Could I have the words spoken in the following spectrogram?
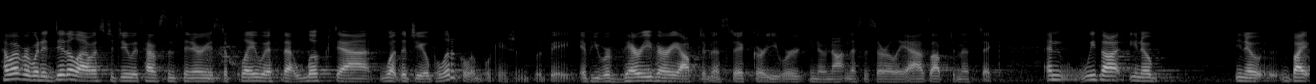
However, what it did allow us to do is have some scenarios to play with that looked at what the geopolitical implications would be if you were very, very optimistic or you were, you know, not necessarily as optimistic. And we thought, you know, you know, by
